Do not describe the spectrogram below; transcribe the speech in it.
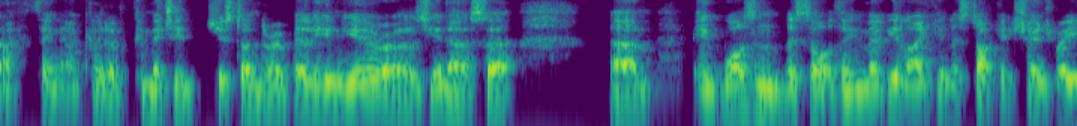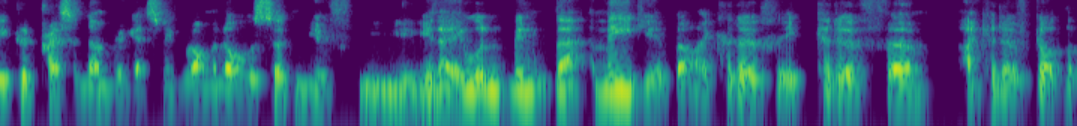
I think I could have committed just under a billion euros, you know, so. Um, it wasn't the sort of thing maybe like in the stock exchange where you could press a number and get something wrong and all of a sudden you've you, you know it wouldn't have been that immediate but I could have it could have um, I could have got the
